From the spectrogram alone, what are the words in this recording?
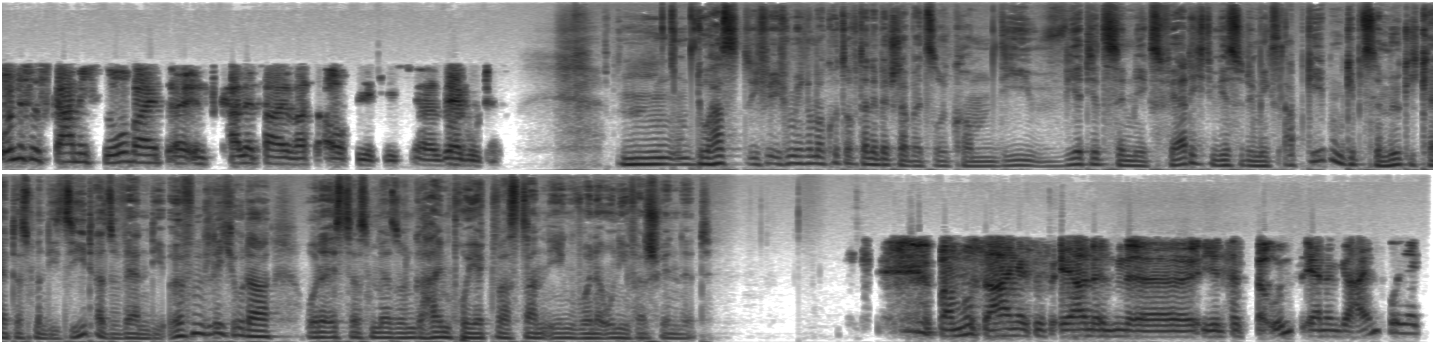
Und es ist gar nicht so weit äh, ins Kalletal, was auch wirklich äh, sehr gut ist. Mm, Du hast, ich, ich möchte noch mal kurz auf deine Bachelorarbeit zurückkommen. Die wird jetzt demnächst fertig, die wirst du demnächst abgeben. Gibt es eine Möglichkeit, dass man die sieht? Also werden die öffentlich oder, oder ist das mehr so ein Geheimprojekt, was dann irgendwo in der Uni verschwindet? Man muss sagen, es ist eher ein, äh, jedenfalls bei uns eher ein Geheimprojekt,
